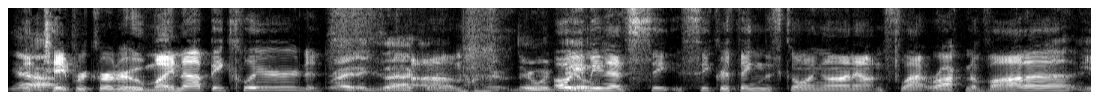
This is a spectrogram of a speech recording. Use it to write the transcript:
Yeah, the tape recorder who might not be cleared? And, right, exactly. Um, there, there would oh, be you a- mean that se- secret thing that's going on out in Flat Rock, Nevada?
